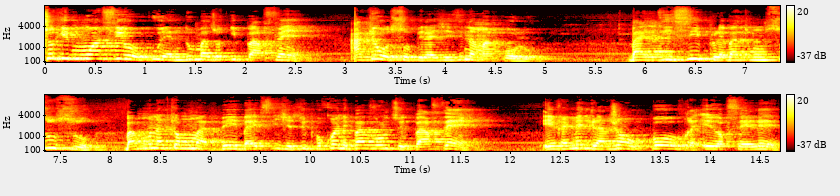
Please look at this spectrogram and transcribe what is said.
soki mwasi oyo oku ya ndumba azoki parfum ake kosopela jésus na makolo. Badisciple bato mosusu bamonaki yango mabe bayebisi jésus pourquoi ne pas vendre ce parfum? Et remettre l'argent aux pauvres et orphelins.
